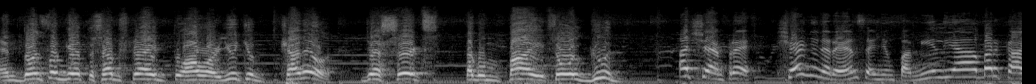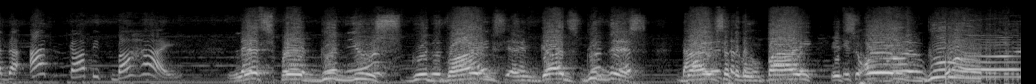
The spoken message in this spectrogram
And don't forget to subscribe to our YouTube channel. Just search Tagumpay, it's all good. At syempre, share nyo na rin sa inyong pamilya, barkada at kapitbahay. Let's spread good news, good vibes, and God's goodness. Dahil sa tagumpay, it's all good!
